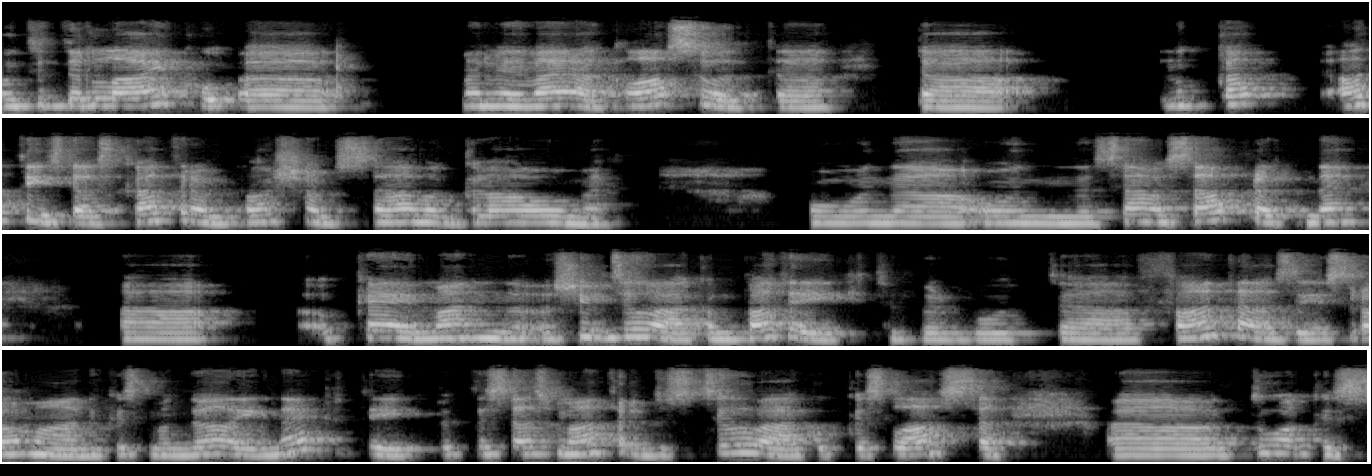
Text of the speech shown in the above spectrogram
Un tad ar laiku, uh, arvien vairāk lasot, uh, tā nu, kat, attīstās katram pašam sava gaume un, un sava sapratne. Ok, man šim cilvēkam patīk, varbūt uh, fantāzijas romāni, kas man galīgi nepatīk, bet es esmu atradusi cilvēku, kas lasa uh, to, kas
